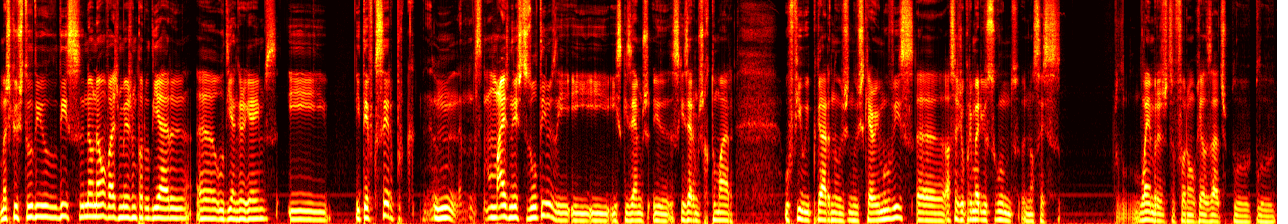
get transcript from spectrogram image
mas que o estúdio disse: não, não, vais mesmo parodiar uh, o The Hunger Games e. E teve que ser, porque mais nestes últimos, e, e- e- se, quisermos, se quisermos retomar o fio e pegar nos, nos scary movies, uh, ou seja, o primeiro e o segundo, não sei se lembras, foram realizados pelo, pelo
